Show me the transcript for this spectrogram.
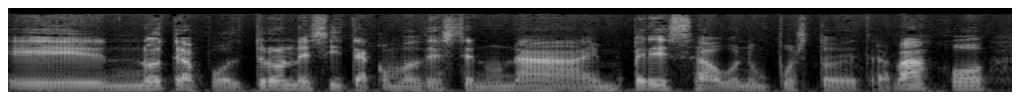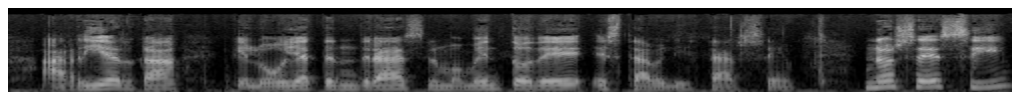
eh, no te apoltrones y te acomodes en una empresa o en un puesto de trabajo, arriesga, que luego ya tendrás el momento de estabilizarse. No sé si,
